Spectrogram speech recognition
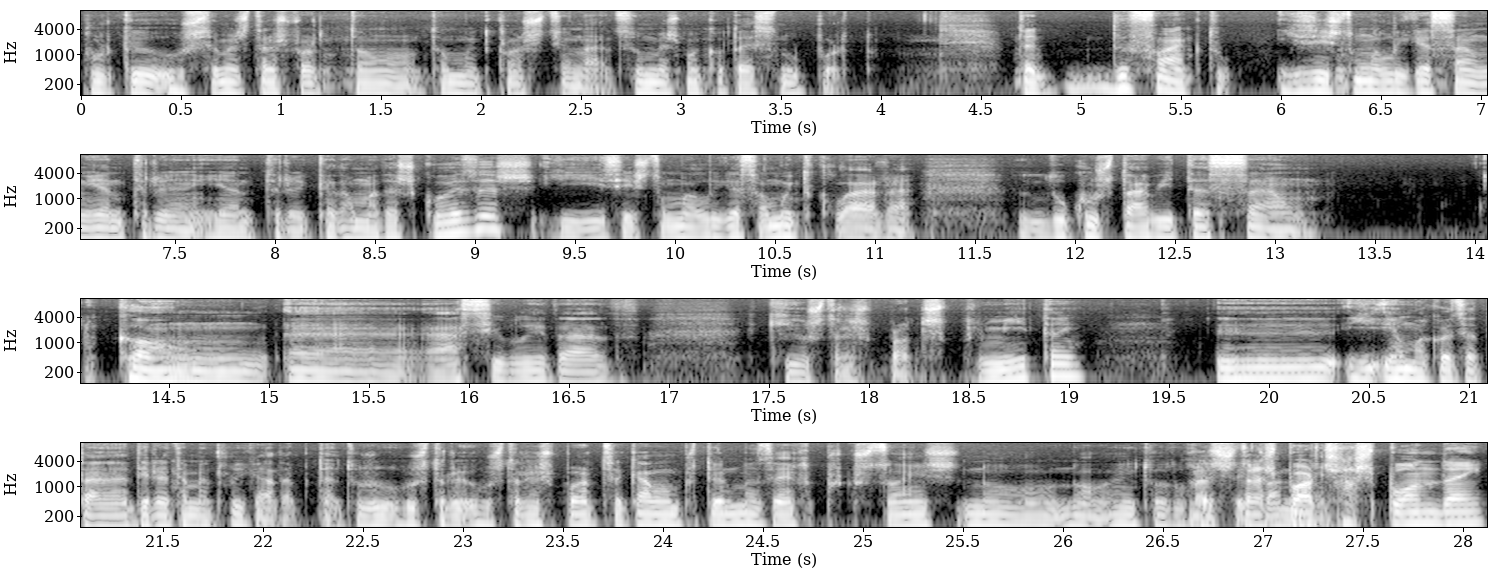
porque os sistemas de transporte estão, estão muito congestionados. O mesmo acontece no Porto. Portanto, de facto, existe uma ligação entre, entre cada uma das coisas e existe uma ligação muito clara do custo da habitação com a, a acessibilidade que os transportes permitem. Uh, e uma coisa está diretamente ligada. Portanto, os, os, transportes acabam por ter umas repercussões no, no, em todo o Mas resto os transportes respondem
